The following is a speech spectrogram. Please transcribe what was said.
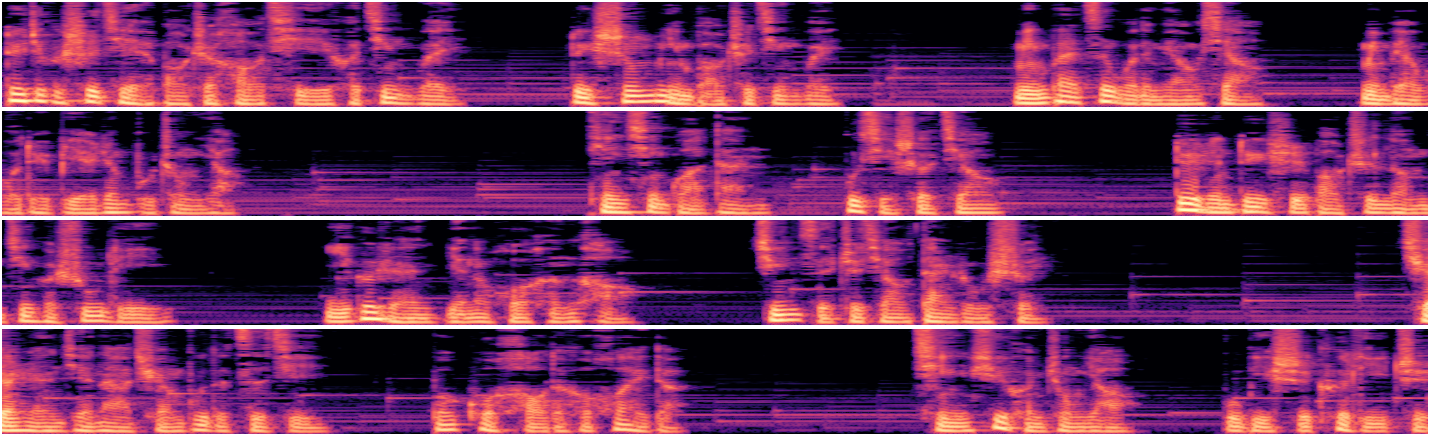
对这个世界保持好奇和敬畏，对生命保持敬畏，明白自我的渺小，明白我对别人不重要。天性寡淡。不喜社交，对人对事保持冷静和疏离，一个人也能活很好。君子之交淡如水，全然接纳全部的自己，包括好的和坏的。情绪很重要，不必时刻理智，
